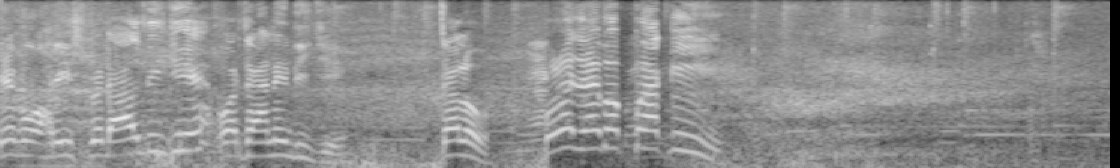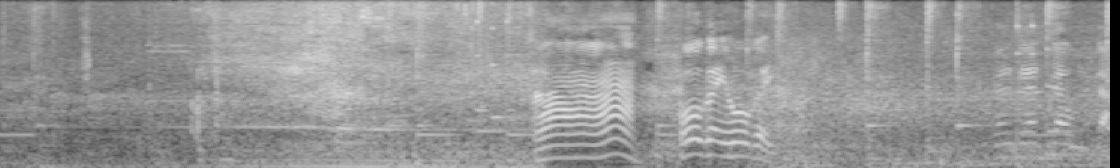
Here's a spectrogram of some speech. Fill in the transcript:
ये गोहरी इस पे डाल दीजिए और जाने दीजिए चलो बोलो जय बप्पा की हाँ हाँ हो गई हो गई ચાલ બેઠ જા ઉલટા.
